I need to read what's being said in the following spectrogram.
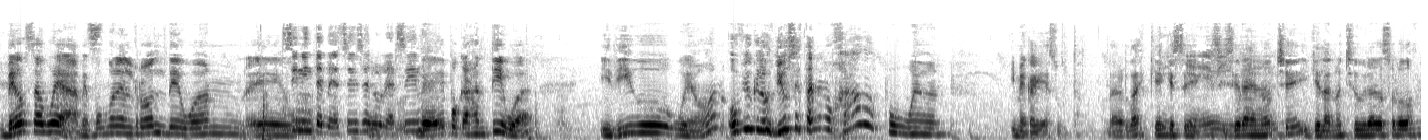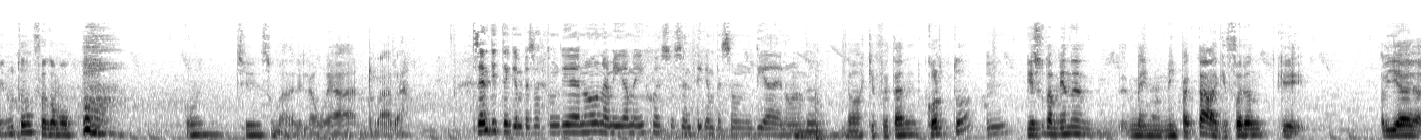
veo esa weá, me pongo en el rol de weón... eh, Sin internet, sin celular, sin... de épocas antiguas. Y digo, weón, obvio que los dioses están enojados, pues, weón. Y me cagué de susto. La verdad es que que se, que se hiciera de noche y que la noche durara solo dos minutos fue como, ¡oh! conche su madre, la weá rara. ¿Sentiste que empezaste un día de nuevo? Una amiga me dijo eso, sentí que empezó un día de nuevo. No, no, es que fue tan corto Mm. y eso también me, me impactaba, que fueron, que había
